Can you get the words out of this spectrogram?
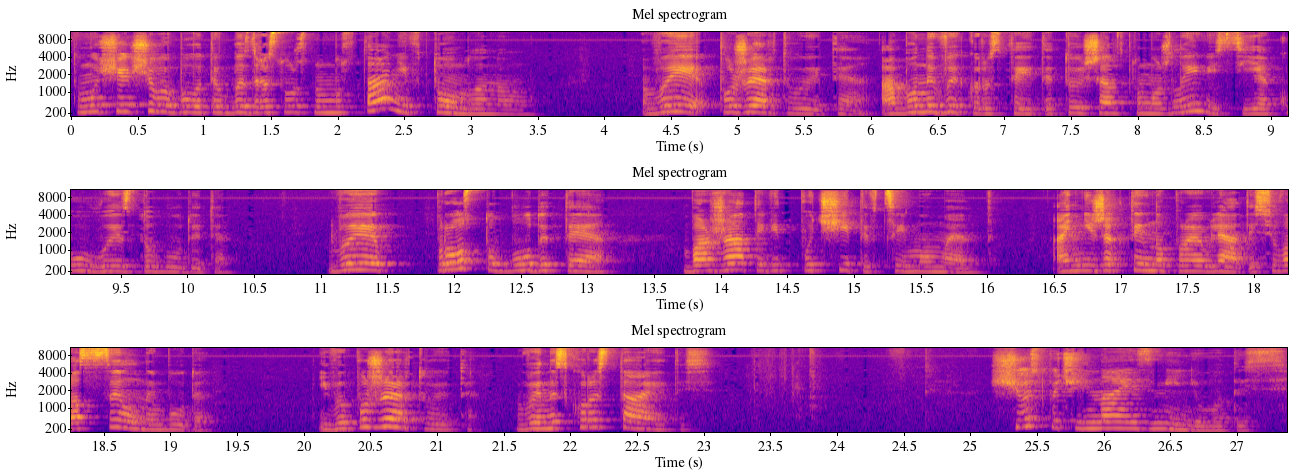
Тому що якщо ви будете в безресурсному стані, втомленому, ви пожертвуєте або не використаєте той шанс, ту можливість, яку ви здобудете. Ви просто будете бажати відпочити в цей момент, аніж активно проявлятись. У вас сил не буде. І ви пожертвуєте, ви не скористаєтесь. Щось починає змінюватись.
